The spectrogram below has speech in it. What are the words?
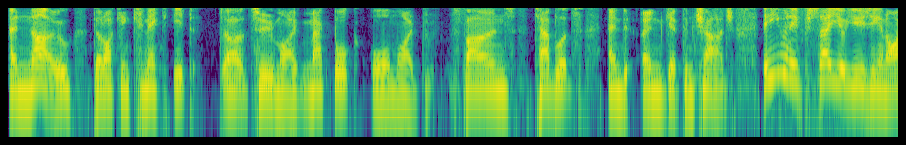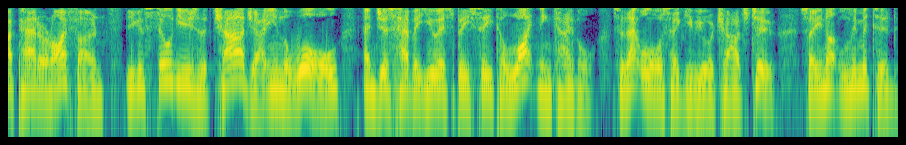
and know that I can connect it uh, to my MacBook or my phones, tablets, and and get them charged. Even if, say, you're using an iPad or an iPhone, you can still use the charger in the wall and just have a USB-C to Lightning cable. So that will also give you a charge too. So you're not limited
